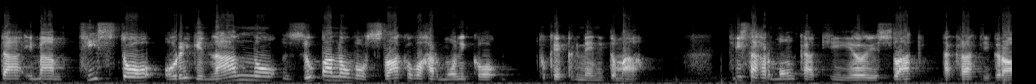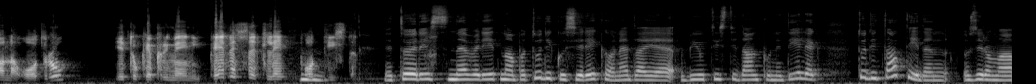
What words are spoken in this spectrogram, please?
da imam tisto originalno zupanovo slakovo harmoniko tukaj pri meni doma. Tista harmonika, ki jo je slak takrat igral na odru, je tukaj pri meni 50 let po mhm. tistem. Je, to je res neverjetno. Pa tudi, ko si rekel, ne, da je bil tisti dan ponedeljek, tudi ta teden, oziroma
